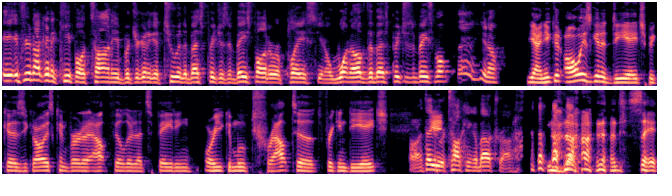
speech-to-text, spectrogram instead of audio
if you're not going to keep Ohtani, but you're going to get two of the best pitchers in baseball to replace, you know, one of the best pitchers in baseball, eh, you know, yeah, and you could always get a DH because you could always convert an outfielder that's fading, or you can move Trout to freaking DH. oh, I thought you were talking about Trout. no, no, no, just say.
